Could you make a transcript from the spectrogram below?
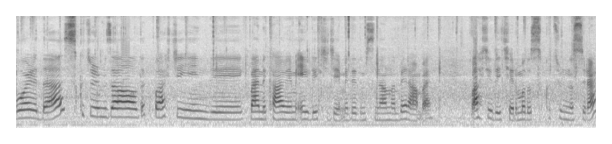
bu arada skuterimizi aldık. Bahçeye indik. Ben de kahvemi evde içeceğimi dedim Sinan'la beraber. Bahçede içerim. O da skuterını sürer.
